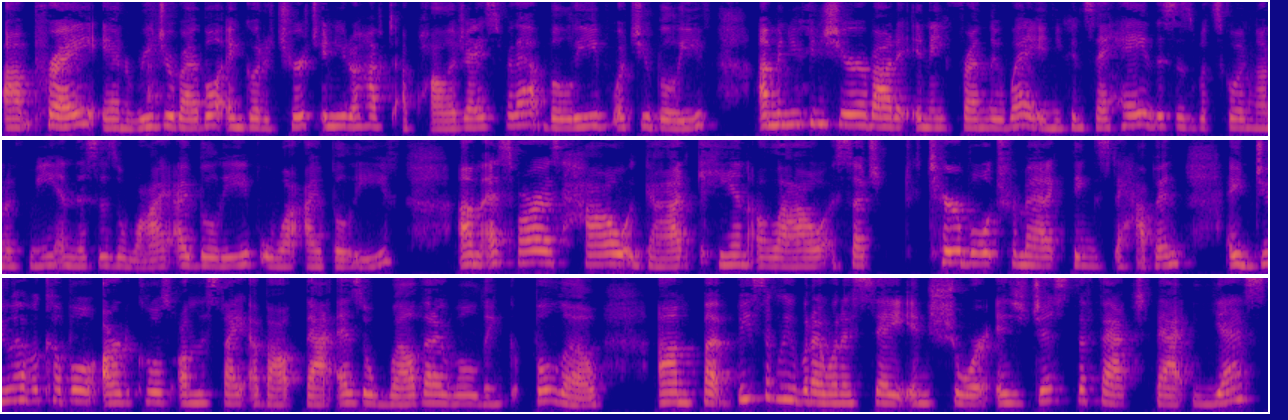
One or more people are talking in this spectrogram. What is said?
Um, pray and read your Bible and go to church, and you don't have to apologize for that. Believe what you believe. Um, and you can share about it in a friendly way. And you can say, hey, this is what's going on with me, and this is why I believe what I believe. Um, as far as how God can allow such terrible, traumatic things to happen, I do have a couple articles on the site about that as well that I will link below. Um, um, but basically, what I want to say in short is just the fact that yes,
